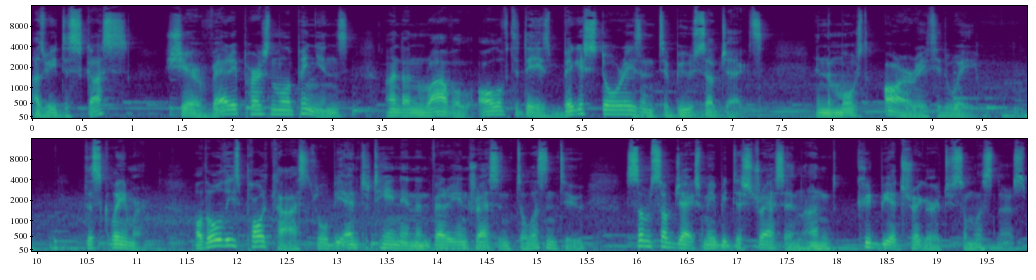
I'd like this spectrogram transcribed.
as we discuss, share very personal opinions, and unravel all of today's biggest stories and taboo subjects in the most R rated way. Disclaimer Although these podcasts will be entertaining and very interesting to listen to, some subjects may be distressing and could be a trigger to some listeners.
